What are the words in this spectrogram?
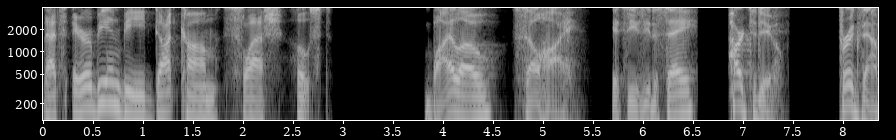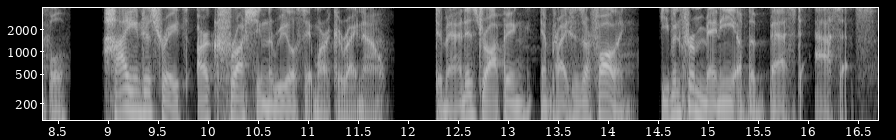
That's airbnb.com slash host. Buy low, sell high. It's easy to say, hard to do. For example, high interest rates are crushing the real estate market right now. Demand is dropping and prices are falling, even for many of the best assets.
